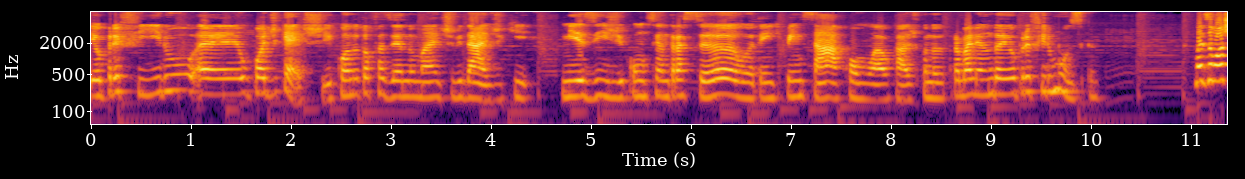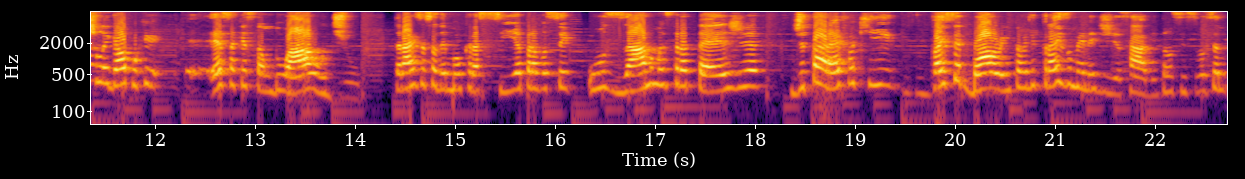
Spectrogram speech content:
eu prefiro é, o podcast. E quando eu tô fazendo uma atividade que me exige concentração, eu tenho que pensar, como é o caso quando eu tô trabalhando, aí eu prefiro música. Mas eu acho legal porque essa questão do áudio traz essa democracia para você usar numa estratégia de tarefa que vai ser boring, então ele traz uma energia, sabe? Então, assim, se você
